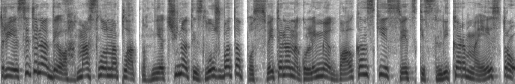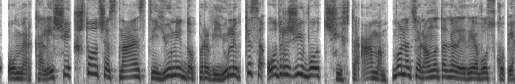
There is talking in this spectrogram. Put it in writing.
30 на дела масло на платно ја чинат изложбата посветена на големиот балкански и светски сликар маестро Омер Калеши, што од 16 јуни до 1 јули ќе се одржи во Чифте Ама, во Националната галерија во Скопје.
